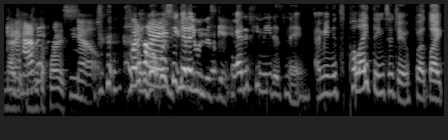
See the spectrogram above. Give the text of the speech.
magic have comes with a it? price. no. What if And I was he beat gonna? you in this game? Why did he need his name? I mean, it's a polite thing to do, but like,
